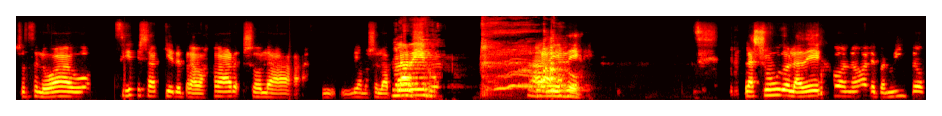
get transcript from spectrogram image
yo se lo hago, si ella quiere trabajar, yo la, digamos, yo la La dejo. La dejo. La ayudo, la dejo, ¿no? Le permito.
